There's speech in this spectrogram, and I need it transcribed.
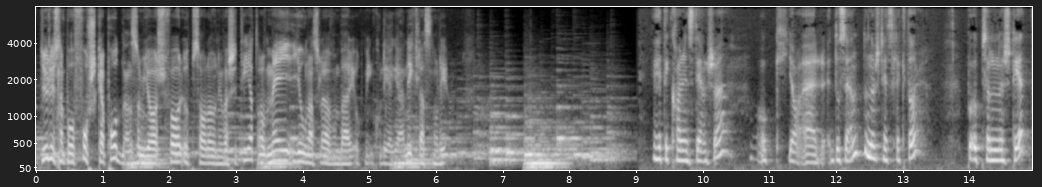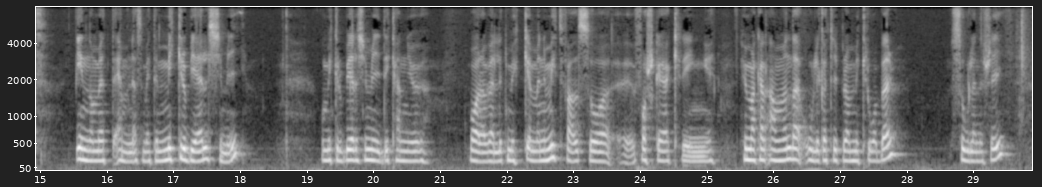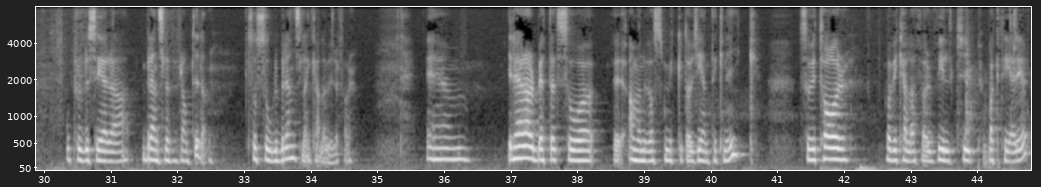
Du lyssnar på Forskarpodden som görs för Uppsala universitet av mig, Jonas Lövenberg och min kollega Niklas Norén. Jag heter Karin Stensjö och jag är docent, universitetslektor på Uppsala universitet inom ett ämne som heter mikrobiell kemi. Och mikrobiell kemi det kan ju vara väldigt mycket men i mitt fall så eh, forskar jag kring hur man kan använda olika typer av mikrober, solenergi och producera bränsle för framtiden. Så solbränslen kallar vi det för. Ehm, I det här arbetet så använder vi oss mycket av genteknik. Så vi tar vad vi kallar för vildtyp bakterier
